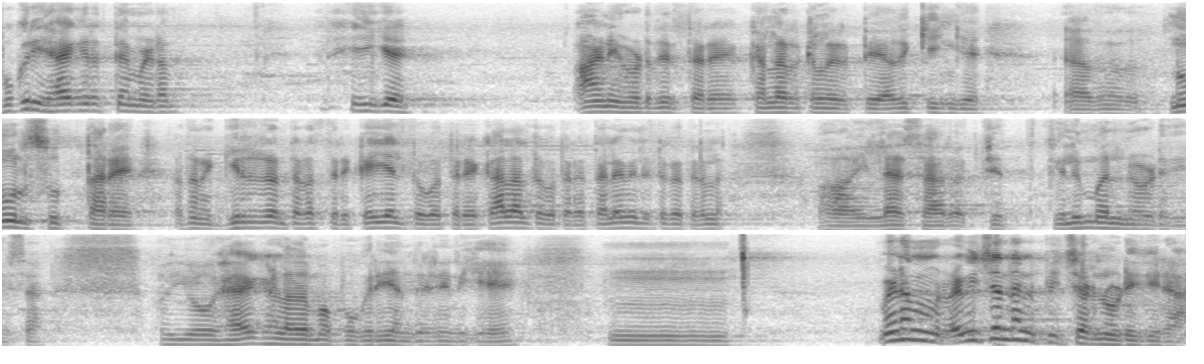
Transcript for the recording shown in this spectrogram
ಬುಗುರಿ ಹೇಗಿರುತ್ತೆ ಮೇಡಮ್? ಹೀಗೆ ಆಣಿ ಹೊಡೆದಿರ್ತಾರೆ, ಕಲರ್ ಕಲರ್ ಇರುತ್ತೆ, ಅದಕ್ಕೆ ಹಿಂಗೆ ಅದು ನೂಲು ಸುತ್ತಾರೆ, ಅದನ್ನು ಗಿರ್ರ ಅಂತ ಅಡಿಸ್ತಾರೆ ಕೈಯಲ್ಲಿ ತೊಗೋತಾರೆ, ಕಾಲಲ್ಲಿ ತೊಗೋತಾರೆ, ತಲೆ ಮೇಲೆ ಇಟ್ಕೋತಾರಲ್ಲ ಇಲ್ಲ ಸರ್ ಚಿತ್, ಫಿಲ್ಮಲ್ಲಿ ನೋಡಿದ್ದೀವಿ ಸರ್ ಅಯ್ಯೋ, ಹೇಗೆ ಹೇಳೋದಮ್ಮ ಬುಗುರಿ ಅಂದರೆ ನಿನಗೆ? ಮೇಡಮ್ ರವಿಚಂದ್ರನ್ ಪಿಕ್ಚರ್ ನೋಡಿದ್ದೀರಾ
